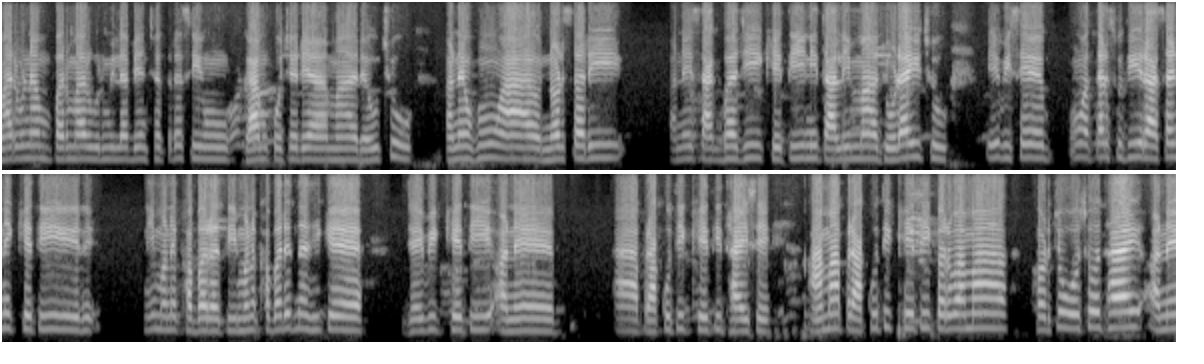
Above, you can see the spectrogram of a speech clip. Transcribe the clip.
મારું નામ પરમાર ઉર્મિલાબેન છત્રસિંહ, હું ગામ કોચરિયામાં રહું છું. અને હું આ નર્સરી અને શાકભાજી ખેતીની તાલીમમાં જોડાઈ છું. એ વિશે હું અત્યાર સુધી રાસાયણિક ખેતી ની મને ખબર હતી. મને ખબર જ નથી કે જૈવિક ખેતી અને આ પ્રાકૃતિક ખેતી થાય છે. આમાં પ્રાકૃતિક ખેતી કરવામાં ખર્ચો ઓછો થાય અને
